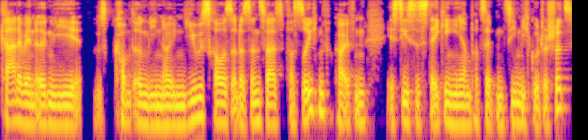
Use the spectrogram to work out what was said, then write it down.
gerade wenn irgendwie, es kommt irgendwie neue News raus oder sonst was, vor solchen Verkäufen ist dieses Staking hier im Prinzip ein ziemlich guter Schutz,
